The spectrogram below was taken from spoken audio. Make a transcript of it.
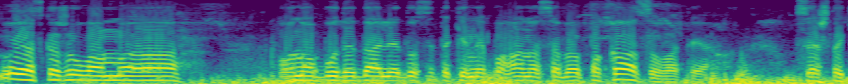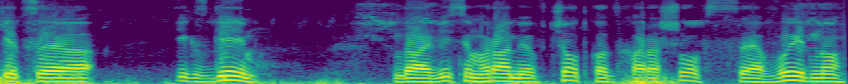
Ну, я скажу вам, е, воно буде далі досить таки непогано себе показувати. Все ж таки це X-Game. Да, 8 грамів чітко, хорошо, все видно.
